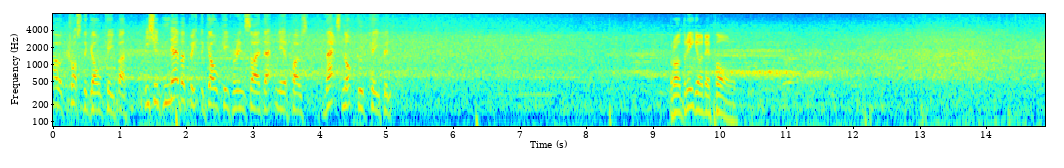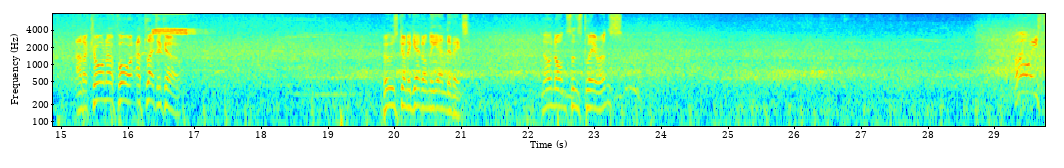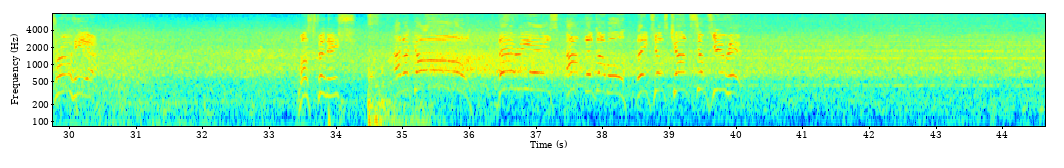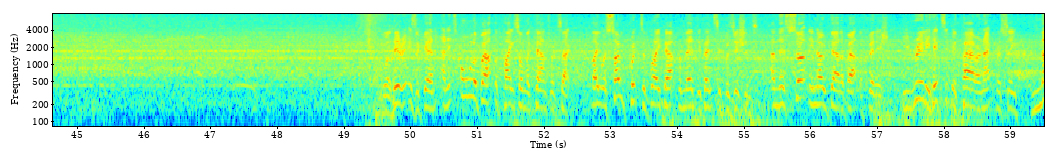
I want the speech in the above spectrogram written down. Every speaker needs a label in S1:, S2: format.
S1: across the goalkeeper. He should never beat the goalkeeper inside that near post. That's not good keeping.
S2: Rodrigo de Paul. And a corner for Atletico. Who's going to get on the end of it? No nonsense clearance. Through here. Must finish. And a goal! There he is at the double. They just can't subdue him.
S1: Well, here it is again, and it's all about the pace on the counter-attack. They were so quick to break out from their defensive positions, and there's certainly no doubt about the finish. He really hits it with power and accuracy. Nothing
